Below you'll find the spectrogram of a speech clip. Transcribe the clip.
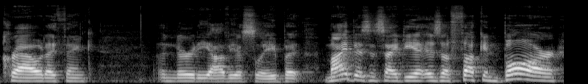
crowd, I think nerdy, obviously, but my business idea is a fucking bar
